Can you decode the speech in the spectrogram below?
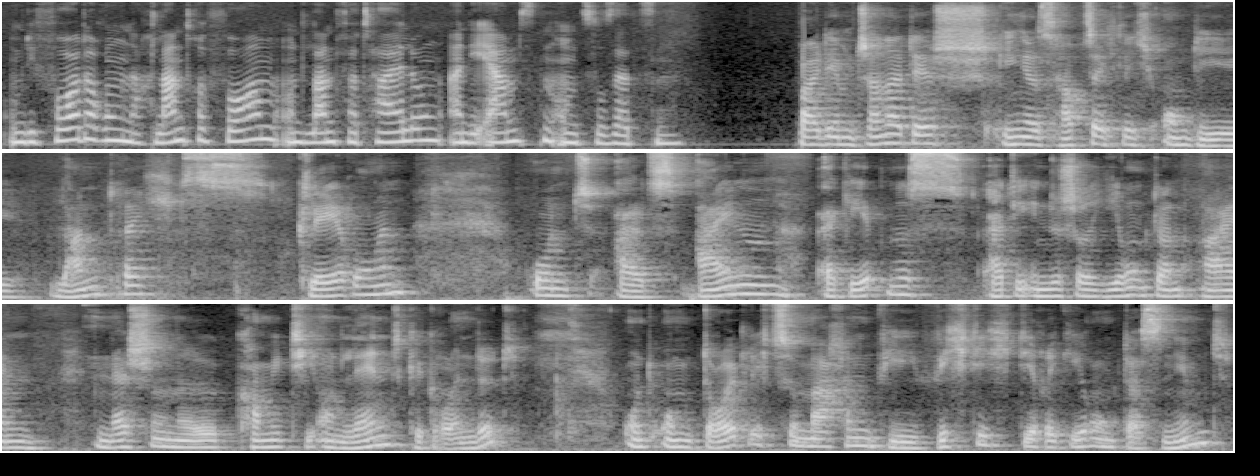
um die Forderung nach Landreform und Landverteilung an die Ärmsten umzusetzen. Bei dem Janadesh ging es hauptsächlich um die Landrechtsklärungen. Und als ein Ergebnis hat die indische Regierung dann ein National Committee on Land gegründet. Und um deutlich zu machen, wie wichtig die Regierung das nimmt,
